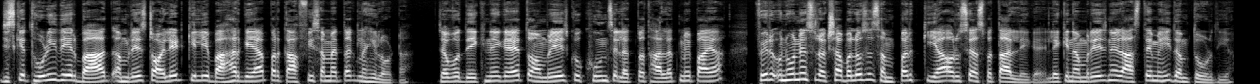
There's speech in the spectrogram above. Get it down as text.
जिसके थोड़ी देर बाद अमरेज टॉयलेट के लिए बाहर गया, पर काफ़ी समय तक नहीं लौटा। जब वो देखने गए तो अमरेज को खून से लथपथ हालत में पाया, फिर उन्होंने सुरक्षा बलों से संपर्क किया और उसे अस्पताल ले गए, लेकिन अमरेज ने रास्ते में ही दम तोड़ दिया।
